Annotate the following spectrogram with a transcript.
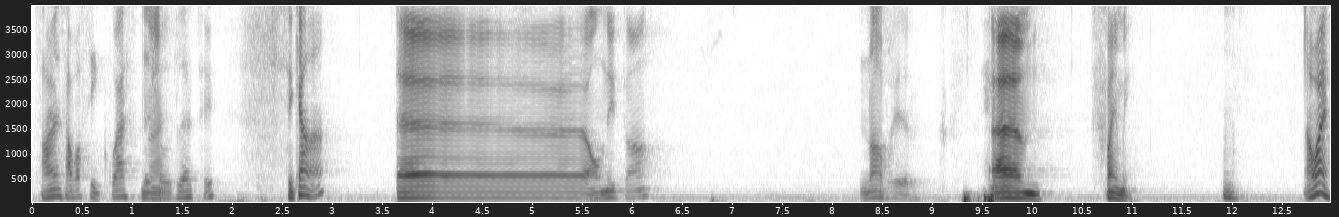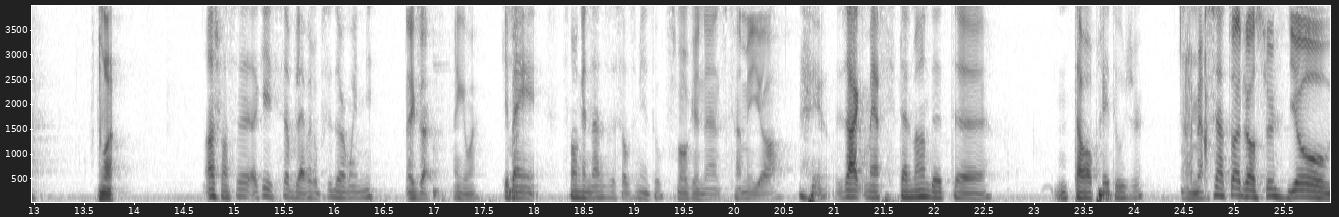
sans même savoir c'est quoi cette Ouais. chose-là, tu sais. C'est quand, hein? Euh, on est en. En avril. Euh, fin mai. Ah ouais? Ouais. Ah, je pensais, ok, c'est ça, vous l'avez repoussé d'un mois et demi. Exact. Ok, ouais. Ok, ben, Smoke and Dance va sortir bientôt. Smoke and Dance, come here. Zach, merci tellement de te- de t'avoir prêté au jeu. Euh, Merci à toi, Joster. Yo,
